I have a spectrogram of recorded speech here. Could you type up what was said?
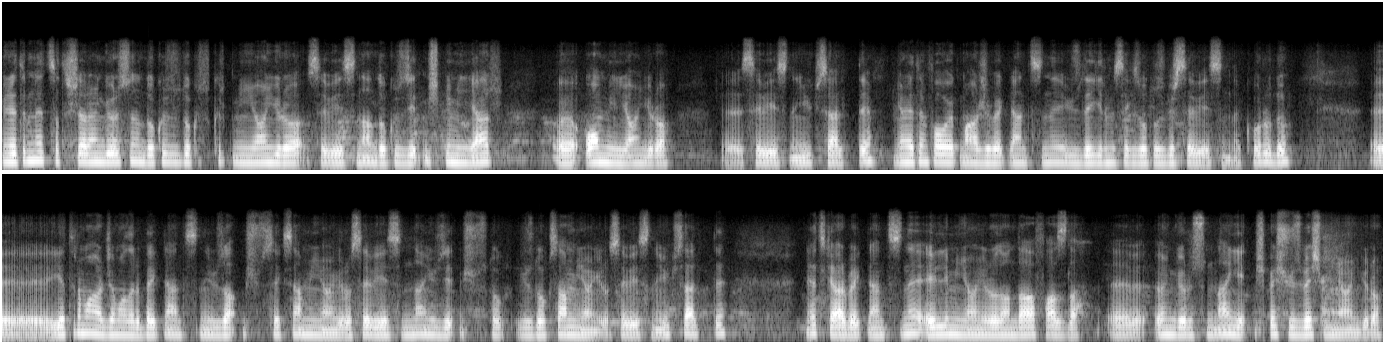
Yönetim net satışlar öngörüsünü 909-40 milyon euro seviyesinden 971 milyar 10 e, milyon euro e, seviyesine yükseltti. Yönetim fabrik marjı beklentisini %28-31 seviyesinde korudu. E, yatırım harcamaları beklentisini 160-180 milyon euro seviyesinden 170-190 milyon euro seviyesine yükseltti. Net kar beklentisini 50 milyon eurodan daha fazla öngörüsünden 75-105 milyon euro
